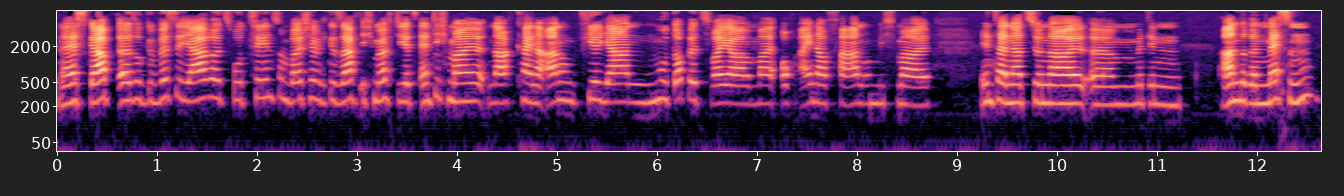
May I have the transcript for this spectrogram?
Na, es gab also gewisse Jahre, 2010 zum Beispiel, habe ich gesagt, ich möchte jetzt endlich mal nach, keine Ahnung, vier Jahren nur Doppelzweier mal auch einer fahren und mich mal international ähm, mit den anderen messen.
